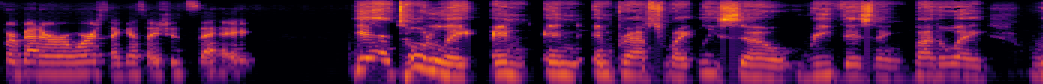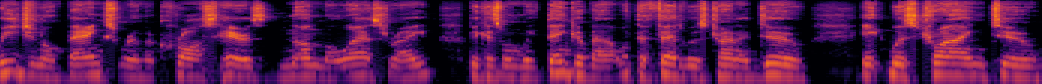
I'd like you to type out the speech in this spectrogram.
for better or worse, I guess I should say. Yeah, totally, and and and perhaps rightly so. Revisiting, by the way, regional banks were in the crosshairs nonetheless, right? Because when we think about what the Fed was trying to do, it was trying to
